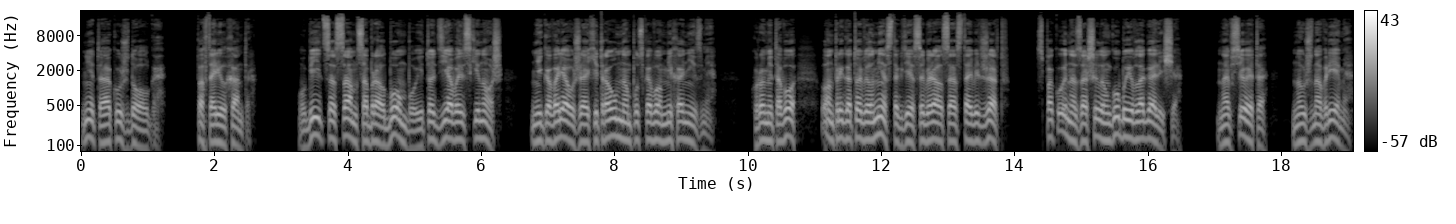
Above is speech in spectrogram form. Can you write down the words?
«Не так уж долго», — повторил Хантер. Убийца сам собрал бомбу и тот дьявольский нож — не говоря уже о хитроумном пусковом механизме. Кроме того, он приготовил место, где собирался оставить жертв, спокойно зашил им губы и влагалища. На все это нужно время.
